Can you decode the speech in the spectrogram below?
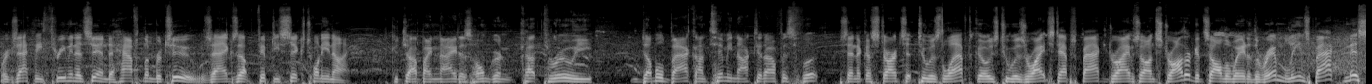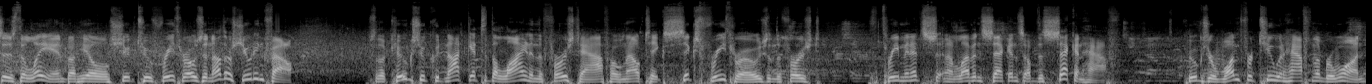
We're exactly three minutes into half number two. Zags up 56 29. Good job by Knight as Holmgren cut through. He doubled back on Timme, knocked it off his foot. Seneca starts it to his left, goes to his right, steps back, drives on Strawther, gets all the way to the rim, leans back, misses the lay in, but he'll shoot two free throws, another shooting foul. So the Cougs, who could not get to the line in the first half, will now take six free throws in the first three minutes and 11 seconds of the second half. Cougs are one for two in half number one,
